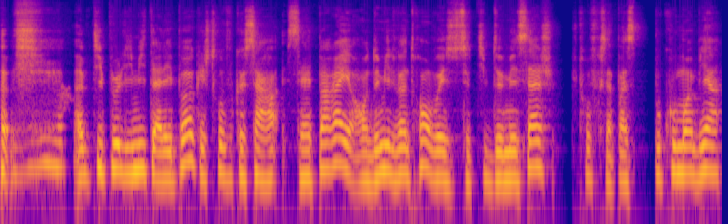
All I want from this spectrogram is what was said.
un petit peu limite à l'époque, et je trouve que ça, c'est pareil. En 2023, on voit ce type de message, je trouve que ça passe beaucoup moins bien.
